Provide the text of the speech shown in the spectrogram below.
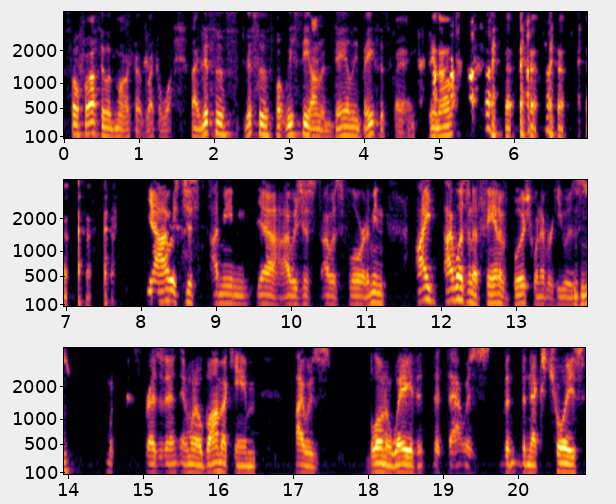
So for us, it was mark like a like a like this is this is what we see on a daily basis, man. You know. Yeah, I was just. I mean, yeah, I was just. I was floored. I mean, I I wasn't a fan of Bush whenever he was Mhm. when he was president, and when Obama came, I was blown away that that that was the the next choice,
